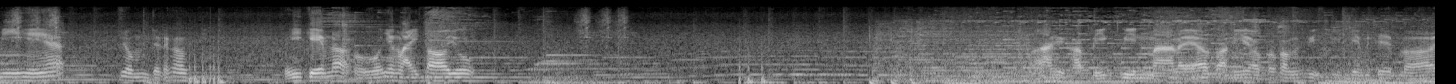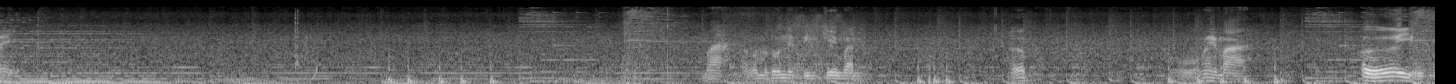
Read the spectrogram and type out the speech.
มีเฮียยมจะได้เข้าตีเกมแล้วโอ้ยยังไหลต่ออยู่มาครับบิ๊กวินมาแล้ว ตอนนี้เราก็เข้าไปที่เกมเรียบร้อย มาเราก็มาลุ้นในปีเกมกันเอ๊บโอ้ไม่มา เอ้ย โอ้โห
